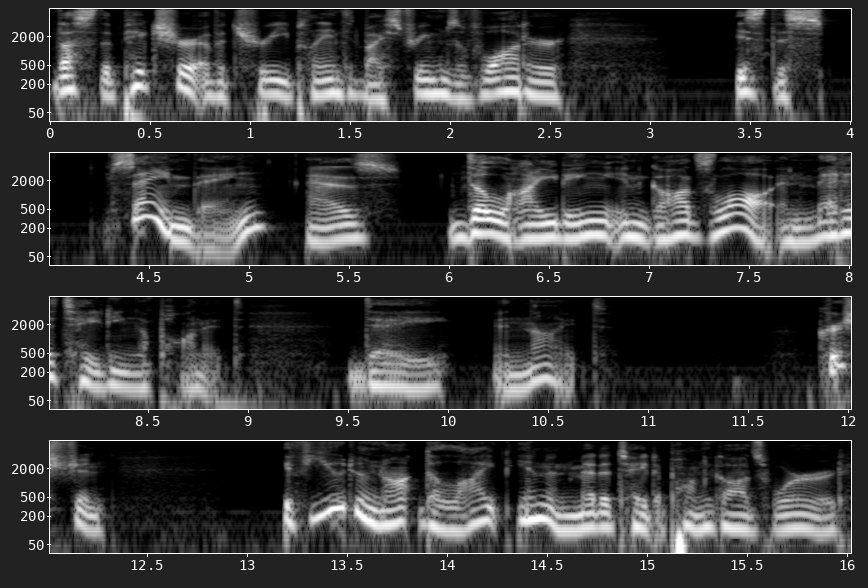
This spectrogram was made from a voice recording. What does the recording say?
Thus, the picture of a tree planted by streams of water is the same thing as delighting in God's law and meditating upon it day and night. Christian, if you do not delight in and meditate upon God's word,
